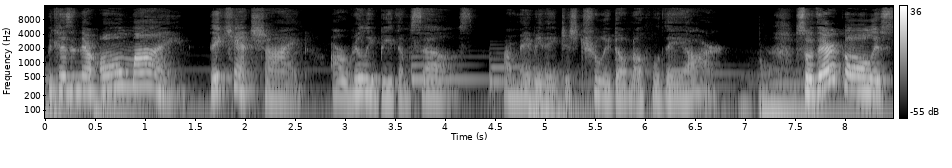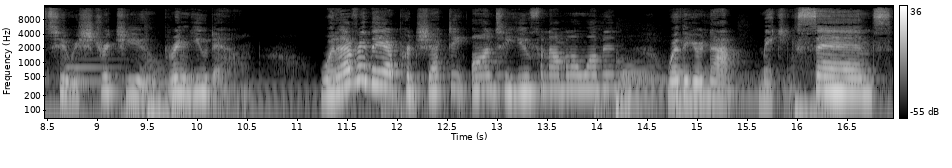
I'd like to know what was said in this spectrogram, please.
Because in their own mind, they can't shine or really be themselves. Or maybe they just truly don't know who they are. So their goal is to restrict you, bring you down. Whatever they are projecting onto you, phenomenal woman, whether you're not making sense,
